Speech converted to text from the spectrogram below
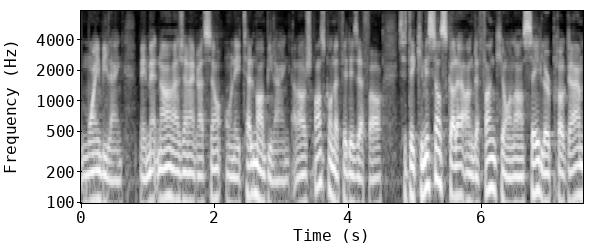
moins bilingue. Mais maintenant, la génération, on est tellement bilingue. Alors, je pense qu'on a fait des efforts. C'était Commission scolaire anglophone qui ont lancé leur programme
